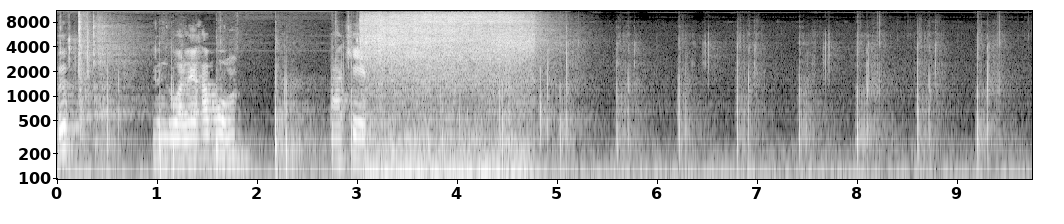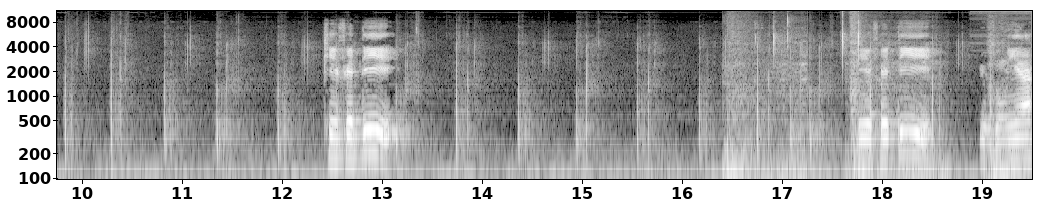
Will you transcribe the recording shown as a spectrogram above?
ปึ๊บด่วนๆเลยครับผมอาเขต คเฟดดี้เคเฟดดี้อยู่ตรงนี้นะ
